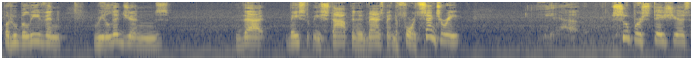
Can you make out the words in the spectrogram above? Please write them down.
but who believe in religions that basically stopped an advancement in the fourth century. Superstitious,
